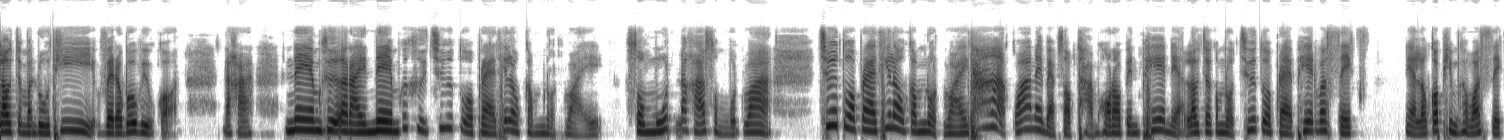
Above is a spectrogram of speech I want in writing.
เราจะมาดูที่ Variable View ก่อนนะคะ Name คืออะไร Name ก็คือชื่อตัวแปรที่เรากำหนดไว้สมมุตินะคะสมมุติว่าชื่อตัวแปรที่เรากำหนดไว้ถ้าหากว่าในแบบสอบถามของเราเป็นเพศเนี่ยเราจะกำหนดชื่อตัวแปรเพศว่า sex เนี่ยเราก็พิมพ์คำว่า sex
